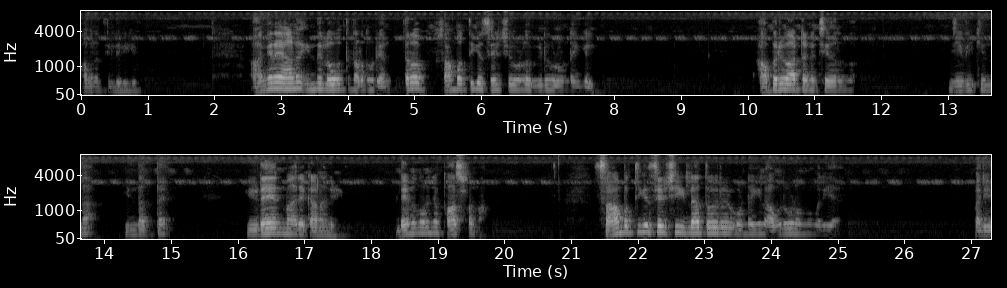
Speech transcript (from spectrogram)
ഭവനത്തിൽ ലഭിക്കും. അങ്ങനെയാണ് ഇന്ന് ലോകത്ത് നടന്നുകൊണ്ട് എത്ര സാമ്പത്തിക ശേഷിയുള്ള വീടുകളുണ്ടെങ്കിൽ അവരുമായിട്ടങ്ങ് ചേർന്ന് ജീവിക്കുന്ന ഇന്നത്തെ ഇടയന്മാരെ കാണാൻ കഴിയും. ഇടയൻ എന്ന് പറഞ്ഞാൽ പാസ്റ്റർന്നാണ് സാമ്പത്തിക ശേഷി ഇല്ലാത്തവർ ഉണ്ടെങ്കിൽ അവരോടൊന്നും വലിയ വലിയ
